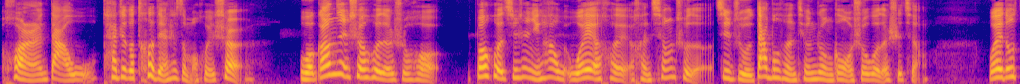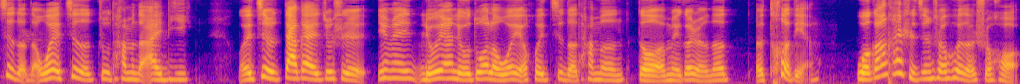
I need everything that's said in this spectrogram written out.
恍然大悟，他这个特点是怎么回事儿？我刚进社会的时候，包括其实你看，我也会很清楚的记住大部分听众跟我说过的事情，我也都记得的，我也记得住他们的 ID，我也记得大概就是因为留言留多了，我也会记得他们的每个人的呃特点。我刚开始进社会的时候，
